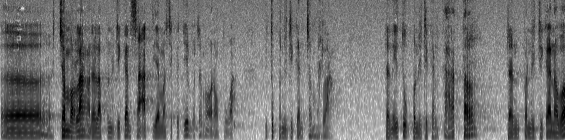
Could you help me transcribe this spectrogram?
eh, cemerlang adalah pendidikan saat dia masih kecil bersama orang tua. Itu pendidikan cemerlang. Dan itu pendidikan karakter dan pendidikan apa?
